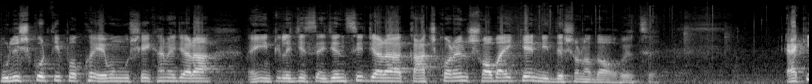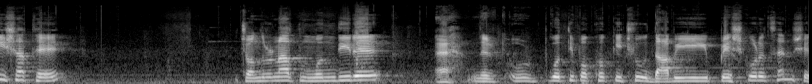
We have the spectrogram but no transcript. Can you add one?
পুলিশ কর্তৃপক্ষ এবং সেইখানে যারা ইন্টেলিজেন্স এজেন্সির যারা কাজ করেন, সবাইকে নির্দেশনা দেওয়া হয়েছে। একই সাথে চন্দ্রনাথ মন্দিরে কর্তৃপক্ষ কিছু দাবি পেশ করেছেন। সে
